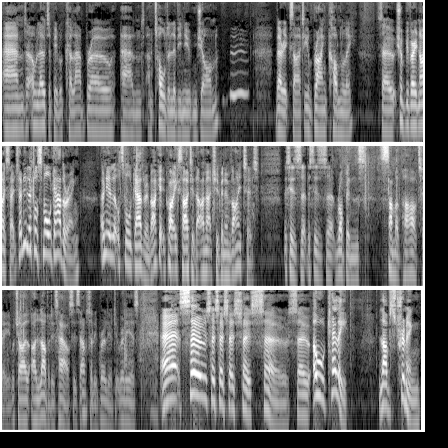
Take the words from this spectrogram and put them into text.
and oh, loads of people, Calabro and I'm told Olivia Newton-John, very exciting, and Brian Conley. So it should be very nice. It's only a little small gathering, only a little small gathering, but I get quite excited that I'm actually been invited. This is uh, this is uh, Robin's summer party, which I, I love at his house. It's absolutely brilliant. It really is. Uh, so so so so so so so. Oh, Kelly loves trimming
